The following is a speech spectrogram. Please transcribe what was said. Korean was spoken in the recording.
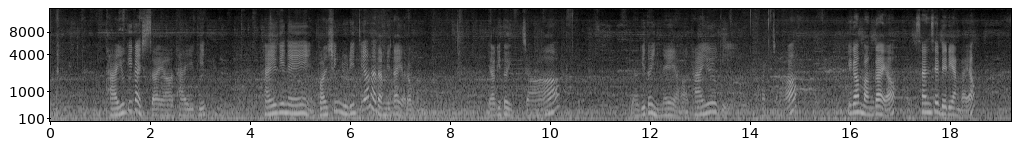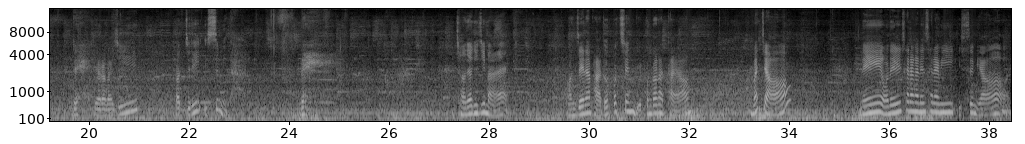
다육이가 있어요. 다육이. 다육이는 번식률이 뛰어나답니다, 여러분. 여기도 있죠. 여기도 있네요. 다육이. 맞죠? 이건 뭔가요? 산세베리아인가요? 네, 여러 가지 것들이 있습니다. 네. 저녁이지만 언제나 봐도 꽃은 예쁜 것 같아요. 맞죠? 네, 오늘 사랑하는 사람이 있으면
